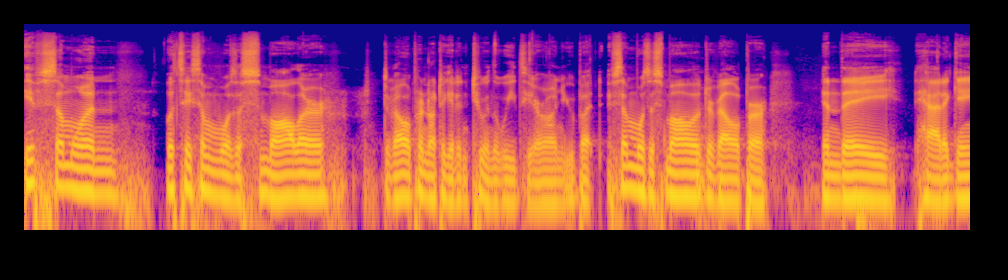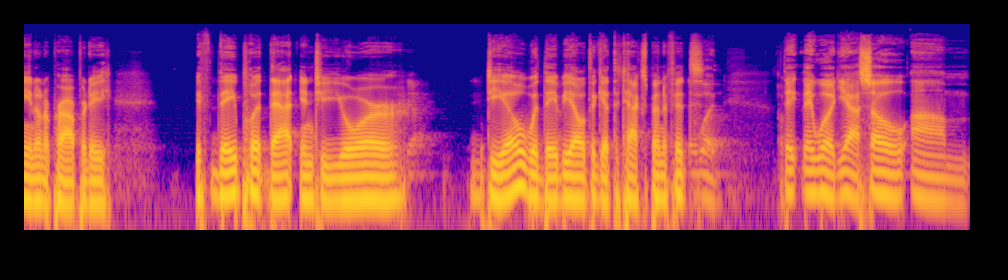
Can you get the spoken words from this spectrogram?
if someone let's say someone was a smaller developer not to get into in the weeds here on you but if someone was a smaller developer and they had a gain on a property if they put that into your deal would they be able to get the tax benefits They Would they they would yeah. So um,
